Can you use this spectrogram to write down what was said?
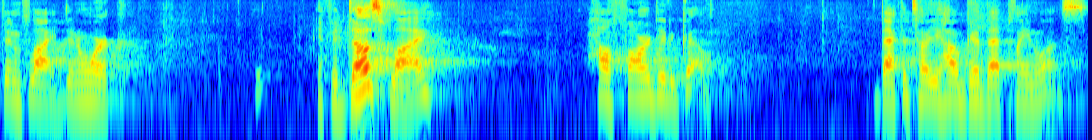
Didn't fly, didn't work. If it does fly, how far did it go? That could tell you how good that plane was,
